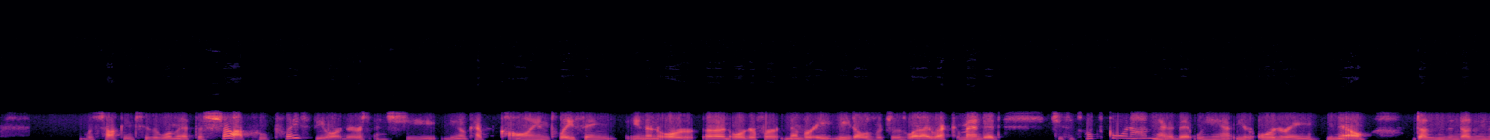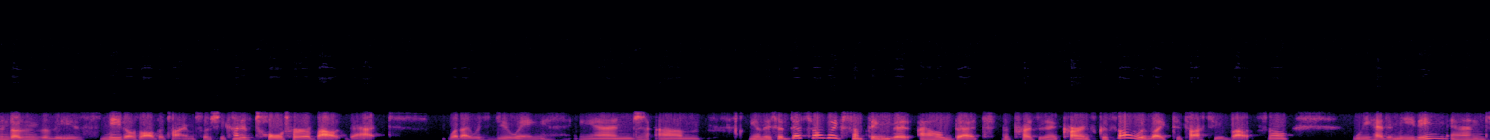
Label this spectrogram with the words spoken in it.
was talking to the woman at the shop who placed the orders, and she, you know, kept calling, placing, you know, an order, uh, an order for number eight needles, which is what I recommended. She says, "What's going on there that we have? You're ordering, you know, dozens and dozens and dozens of these needles all the time." So she kind of told her about that, what I was doing, and um, you know, they said that sounds like something that I'll bet the president, Karin Skacel, would like to talk to you about. So we had a meeting and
